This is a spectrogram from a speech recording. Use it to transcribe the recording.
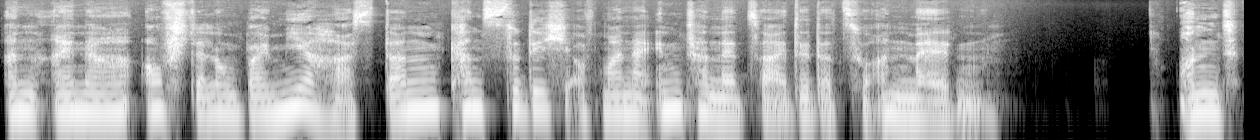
an einer Aufstellung bei mir hast, dann kannst du dich auf meiner Internetseite dazu anmelden. Und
